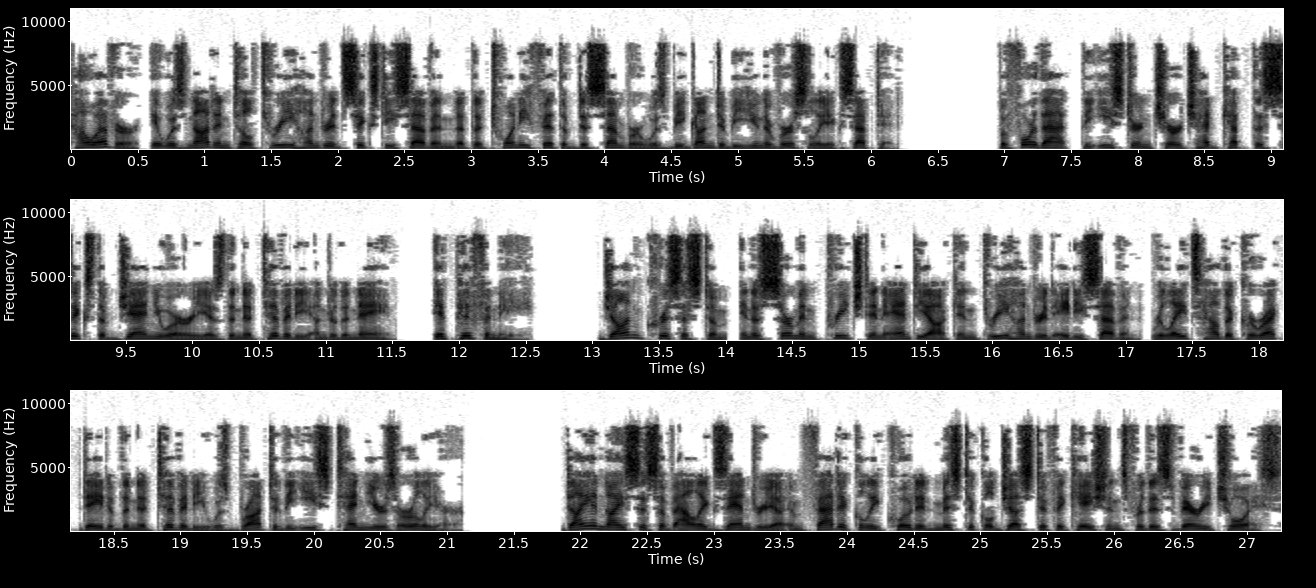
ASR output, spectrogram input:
However, it was not until 367 that the 25th of December was begun to be universally accepted. Before that, the Eastern Church had kept the 6th of January as the Nativity under the name, Epiphany. John Chrysostom, in a sermon preached in Antioch in 387, relates how the correct date of the Nativity was brought to the East ten years earlier. Dionysius of Alexandria emphatically quoted mystical justifications for this very choice.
